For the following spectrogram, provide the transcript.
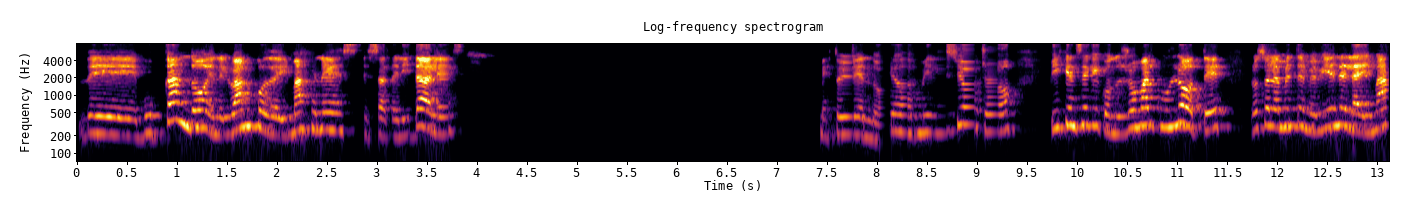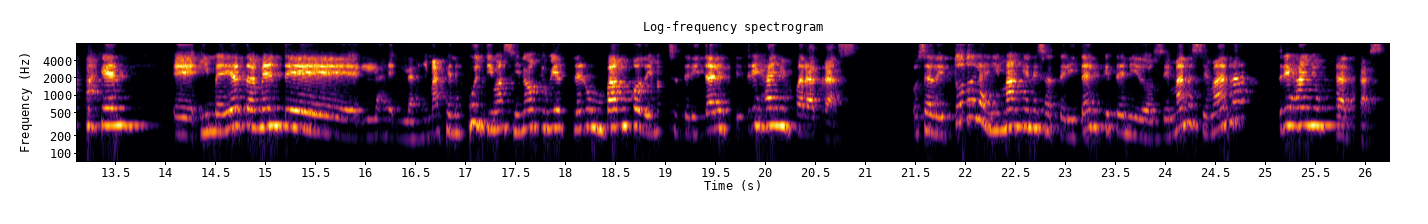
de, buscando en el banco de imágenes satelitales. Me estoy yendo en 2018. Fíjense que cuando yo marco un lote, no solamente me viene la imagen eh, inmediatamente las, imágenes últimas, sino que voy a tener un banco de imágenes satelitales de tres años para atrás. O sea, de todas las imágenes satelitales que he tenido semana a semana, tres años para atrás.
